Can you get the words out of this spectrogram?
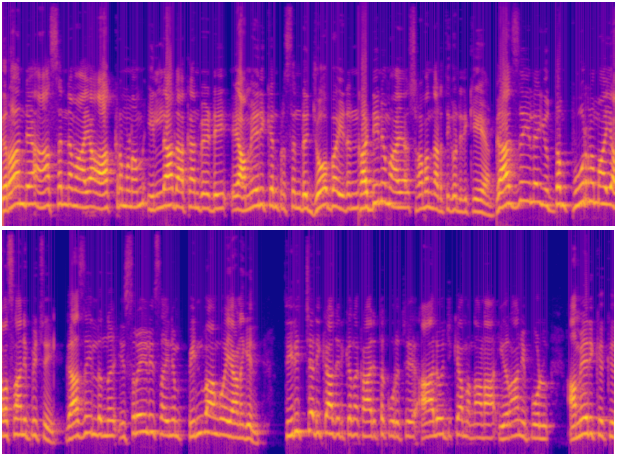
ഇറാന്റെ ആസന്നമായ ആക്രമണം ഇല്ലാതാക്കാൻ വേണ്ടി അമേരിക്കൻ പ്രസിഡന്റ് ജോ ബൈഡൻ കഠിനമായ ശ്രമം നടത്തിക്കൊണ്ടിരിക്കുകയാണ്. ഗാസയിലെ യുദ്ധം പൂർണമായി അവസാനിപ്പിച്ച് ഗാസയിൽ നിന്ന് ഇസ്രയേലി സൈന്യം പിൻവാങ്ങുകയാണെങ്കിൽ തിരിച്ചടിക്കാതിരിക്കുന്ന കാര്യത്തെക്കുറിച്ച് ആലോചിക്കാമെന്നാണ് ഇറാൻ ഇപ്പോൾ അമേരിക്കക്ക്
